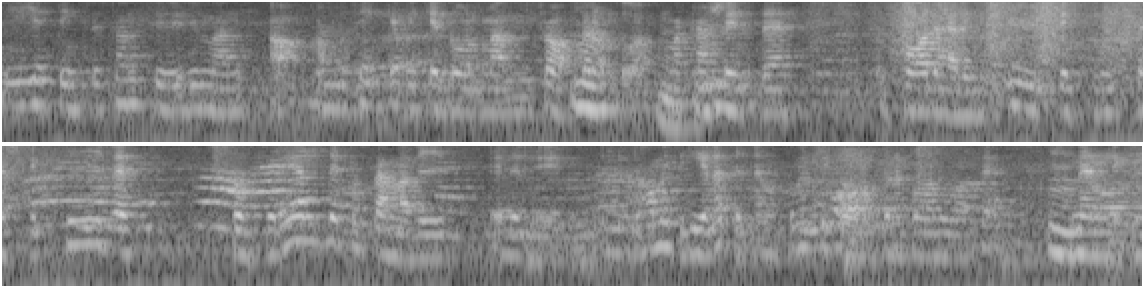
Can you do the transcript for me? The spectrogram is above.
Det är jätteintressant hur, hur man, ja, man får tänka vilken roll man pratar om då. Man kanske inte liksom har det här utvecklingsperspektivet som förälder på samma vis, eller det har man inte hela tiden, man kommer tycka om sina barn oavsett. Mm. Men liksom,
